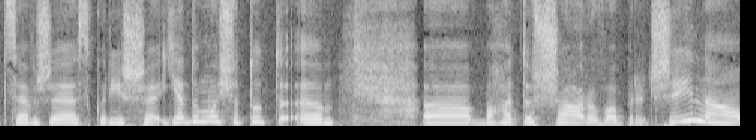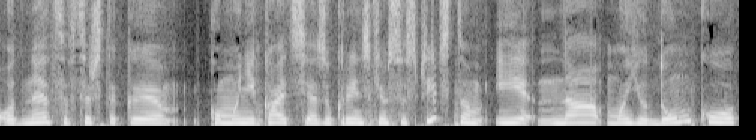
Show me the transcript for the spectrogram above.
Це вже скоріше скоріше. Я думаю, що тут е, е, багатошарова причина. Одне це все ж таки комунікація з українським суспільством, і на мою думку,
